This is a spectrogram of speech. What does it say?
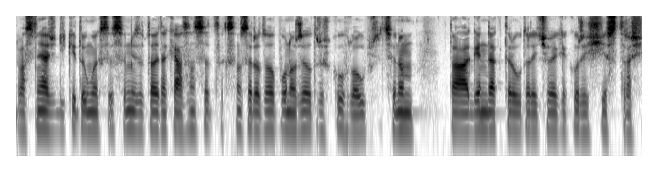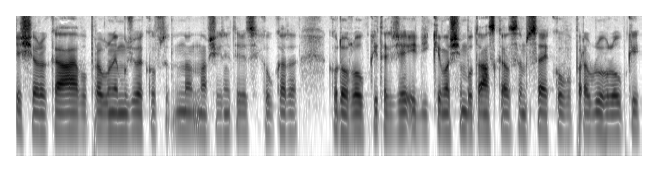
vlastně až díky tomu, jak jste se mě zeptali, tak já jsem se, tak jsem se do toho ponořil trošku hloub, přece jenom ta agenda, kterou tady člověk jako řeší, je strašně široká a opravdu nemůžu jako na, na všechny ty věci koukat jako do hloubky, takže i díky vašim otázkám jsem se jako opravdu hloubky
